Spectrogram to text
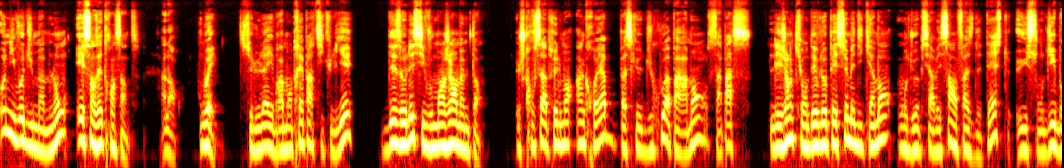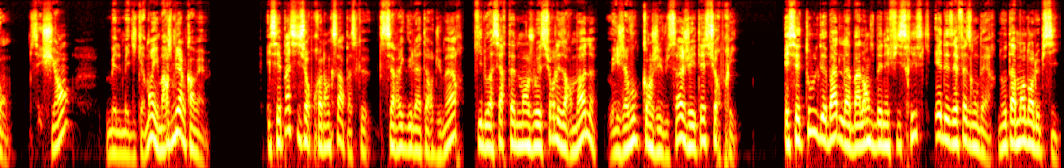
au niveau du mamelon et sans être enceinte. Alors, ouais, celui-là est vraiment très particulier. Désolé si vous mangez en même temps. Je trouve ça absolument incroyable parce que du coup, apparemment, ça passe. Les gens qui ont développé ce médicament ont dû observer ça en phase de test et ils se sont dit, bon, c'est chiant, mais le médicament, il marche bien quand même. Et c'est pas si surprenant que ça parce que c'est un régulateur d'humeur qui doit certainement jouer sur les hormones, mais j'avoue que quand j'ai vu ça, j'ai été surpris. Et c'est tout le débat de la balance bénéfice-risque et des effets secondaires, notamment dans le psy.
